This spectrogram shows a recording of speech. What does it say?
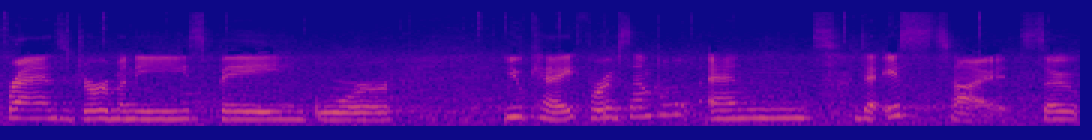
france germany spain or uk for example and the east side so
